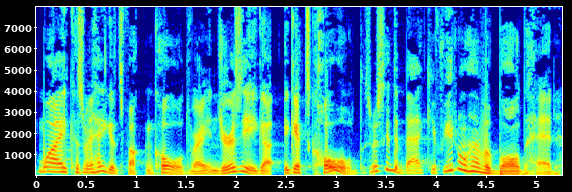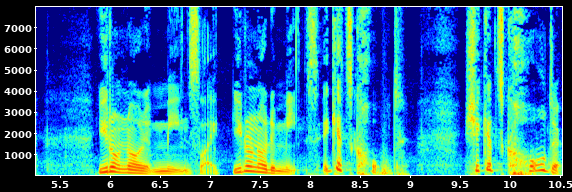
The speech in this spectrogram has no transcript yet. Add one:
Why? Because my head gets fucking cold, right? In Jersey, it got it gets cold, especially the back. If you don't have a bald head, you don't know what it means. Like you don't know what it means. It gets cold. Shit gets colder,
